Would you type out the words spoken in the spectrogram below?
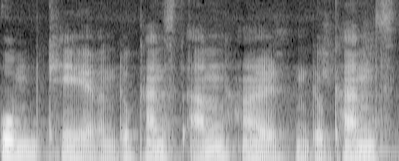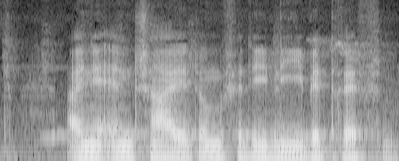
umkehren. Du kannst anhalten, du kannst eine Entscheidung für die Liebe treffen,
